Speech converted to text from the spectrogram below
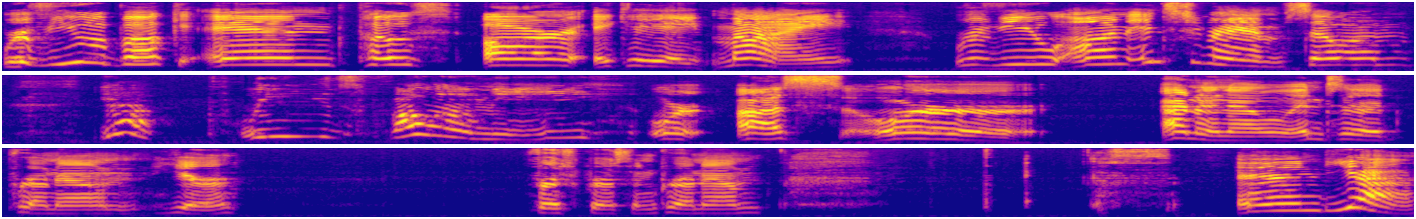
Review a book and post our, aka my, review on Instagram. So, um, yeah, please follow me or us or I don't know, insert pronoun here. First person pronoun. And yeah,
